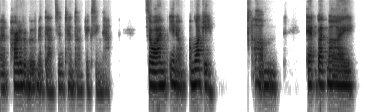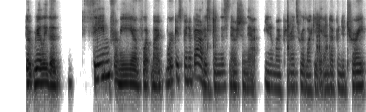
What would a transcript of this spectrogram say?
I'm part of a movement that's intent on fixing that. So I'm, you know, I'm lucky. Um, but my, the really the theme for me of what my work has been about has been this notion that you know my parents were lucky to end up in Detroit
